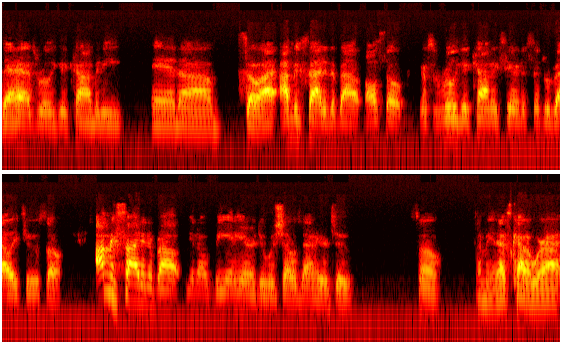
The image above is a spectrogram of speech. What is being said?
that has really good comedy, and um, so I, I'm excited about. Also, there's some really good comics here in the Central Valley too. So I'm excited about you know being here and doing shows down here too. So I mean, that's kind of where I,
